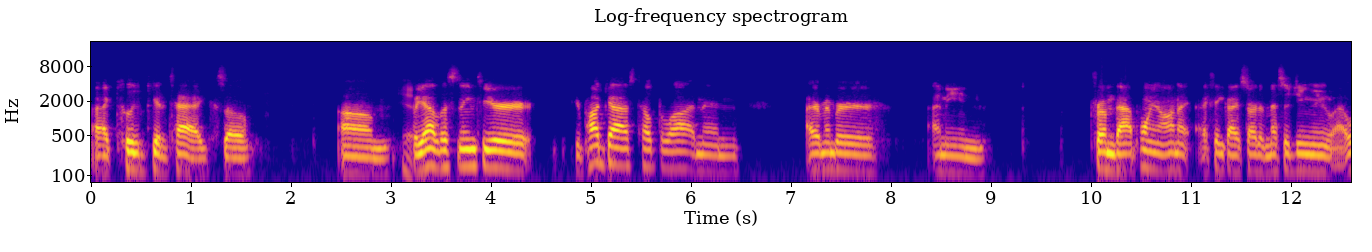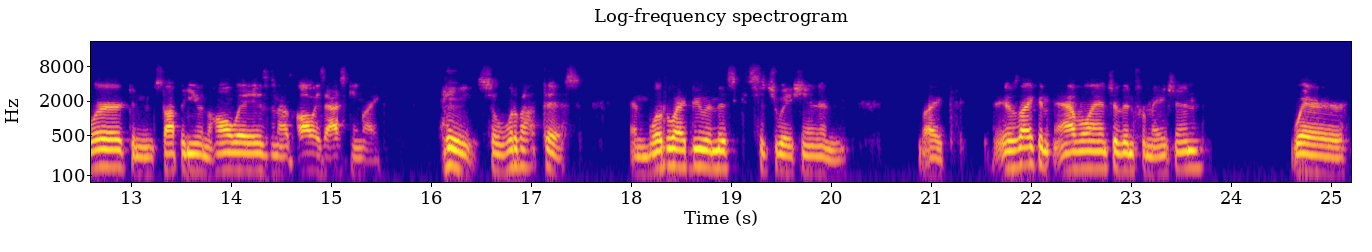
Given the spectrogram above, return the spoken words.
I could get a tag. So, um, yeah. but yeah, listening to your your podcast helped a lot, and then I remember, I mean, from that point on, I, I think I started messaging you at work and stopping you in the hallways, and I was always asking like, "Hey, so what about this? And what do I do in this situation?" And like, it was like an avalanche of information where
